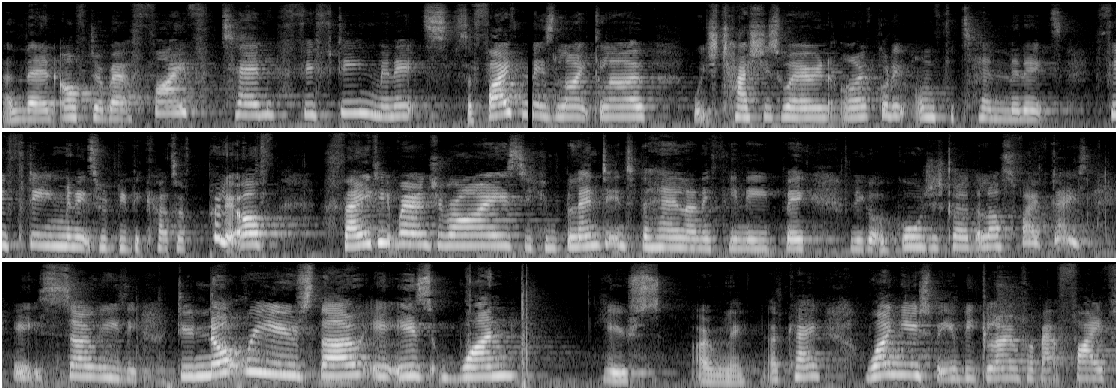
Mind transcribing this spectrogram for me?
and then after about 5, 10, 15 minutes, so 5 minutes light glow, which Tash is wearing, I've got it on for 10 minutes. 15 minutes would be the cut off. Pull it off, fade it around your eyes. You can blend it into the hairline if you need be, and you've got a gorgeous glow the last five days. It's so easy. Do not reuse though, it is one use only, okay? One use, but you'll be glowing for about five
